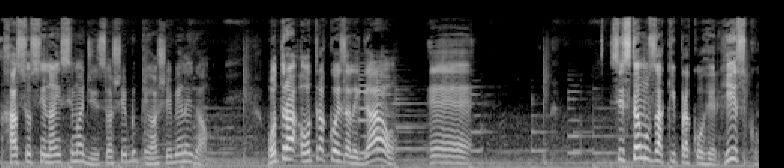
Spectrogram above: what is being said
raciocinar em cima disso. Eu achei, eu achei bem legal. Outra, outra coisa legal é se estamos aqui para correr risco,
